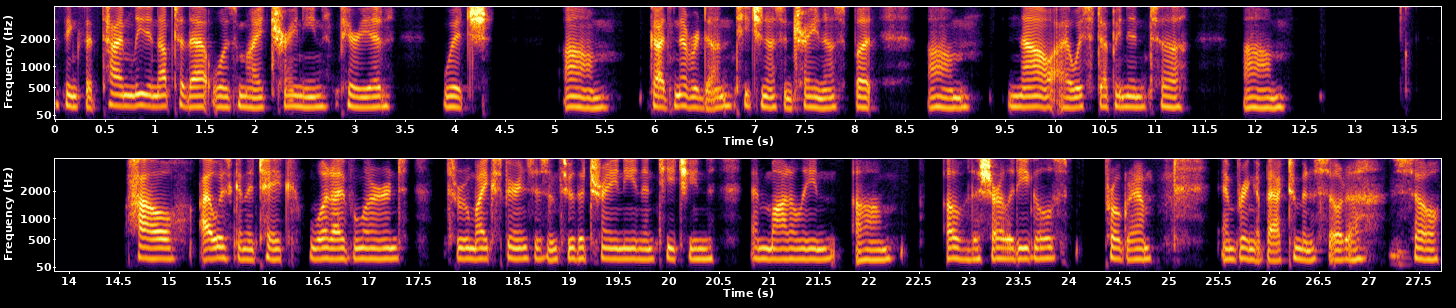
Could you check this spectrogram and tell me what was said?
I think the time leading up to that was my training period, which um, God's never done, teaching us and training us. But um, now I was stepping into um, how I was going to take what I've learned through my experiences and through the training and teaching and modeling um, of the Charlotte Eagles program and bring it back to Minnesota. So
